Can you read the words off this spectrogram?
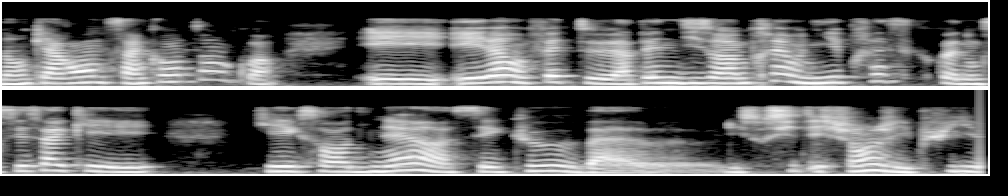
dans 40, 50 ans quoi. Et, là en fait à peine 10 ans après on y est presque quoi. Donc c'est ça qui est extraordinaire, c'est que bah, les sociétés changent et puis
